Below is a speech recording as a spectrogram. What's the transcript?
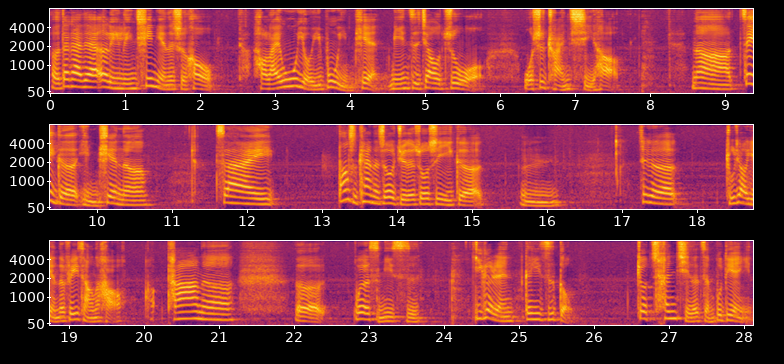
呃，大概在二零零七年的时候。好莱坞有一部影片，名字叫做《我是传奇》哈。那这个影片呢，在当时看的时候，觉得说是一个，嗯，这个主角演的非常的好。他呢，呃，威尔史密斯一个人跟一只狗就撑起了整部电影。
